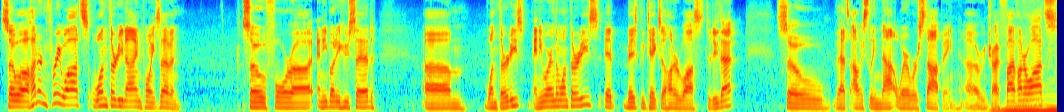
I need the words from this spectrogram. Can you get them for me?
So uh, 103 watts, 139.7. So for uh, anybody who said um, 130s, anywhere in the 130s, it basically takes 100 watts to do that. So that's obviously not where we're stopping. Uh, we're going to try 500 watts.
